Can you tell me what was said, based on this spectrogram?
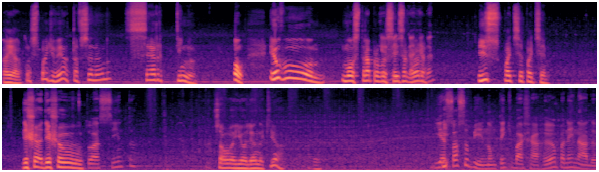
Aí, ó, como você pode ver, ó, tá funcionando certinho. Bom, eu vou mostrar para vocês agora. Isso, pode ser, pode ser. Deixa, deixa eu... Botou a cinta. Só aí olhando aqui, ó. E é só subir, não tem que baixar a rampa nem nada.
